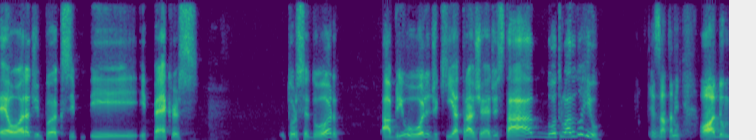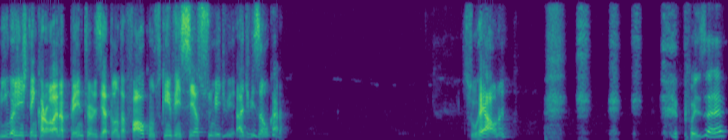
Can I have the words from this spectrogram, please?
é hora de Bucks e, e, e Packers, o torcedor abrir o olho de que a tragédia está do outro lado do rio. Exatamente. Ó, domingo a gente tem Carolina Panthers e Atlanta Falcons. Quem vencer assume a divisão, cara. Surreal, né? pois é,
